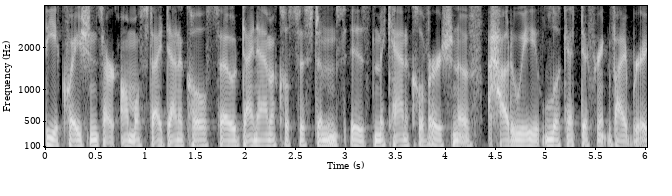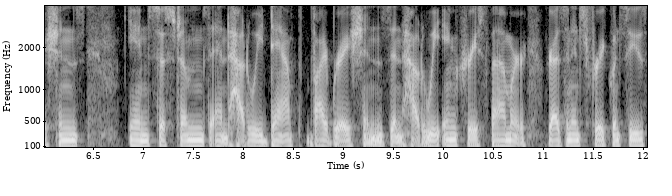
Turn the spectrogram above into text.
the equations are almost identical. So dynamical systems is the mechanical version of how do we look at different vibrations in systems and how do we damp vibrations and how do we increase them or resonance frequencies.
